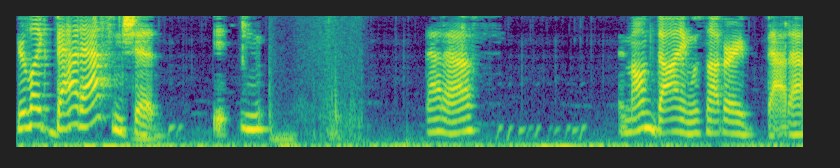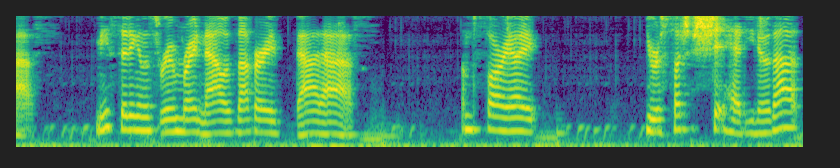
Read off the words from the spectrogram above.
You're like badass and shit. You... Badass? My mom dying was not very badass. Me sitting in this room right now is not very badass. I'm sorry, I... You're such a shithead, you know that?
